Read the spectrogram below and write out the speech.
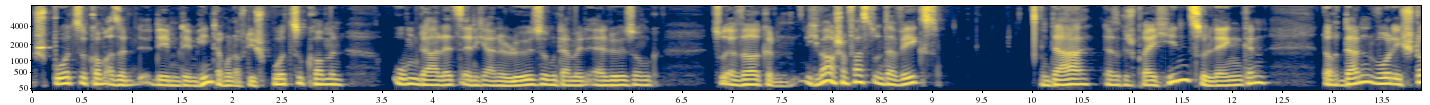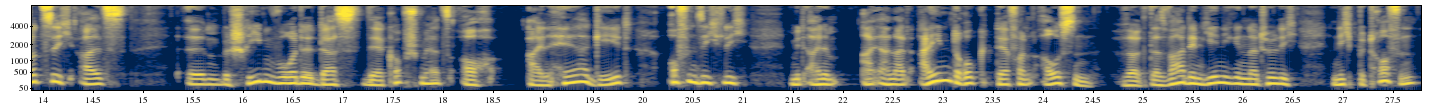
Spur zu kommen, also dem, dem Hintergrund auf die Spur zu kommen, um da letztendlich eine Lösung, damit Erlösung zu erwirken. Ich war auch schon fast unterwegs, da das Gespräch hinzulenken, doch dann wurde ich stutzig, als ähm, beschrieben wurde, dass der Kopfschmerz auch einhergeht, offensichtlich mit einem ein Eindruck, der von außen wirkt. Das war demjenigen natürlich nicht betroffen,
